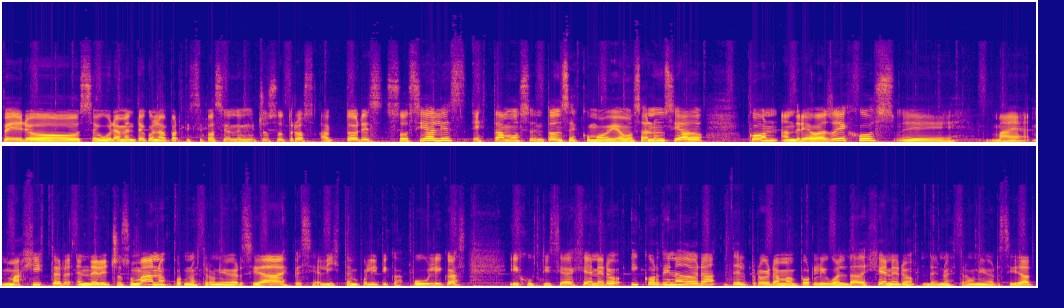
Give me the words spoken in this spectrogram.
pero seguramente con la participación de muchos otros actores sociales. Estamos entonces, como habíamos anunciado, con Andrea Vallejos, eh, magíster en Derechos Humanos por nuestra universidad, especialista en políticas públicas y justicia de género y coordinadora del programa por la igualdad de género de nuestra universidad.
